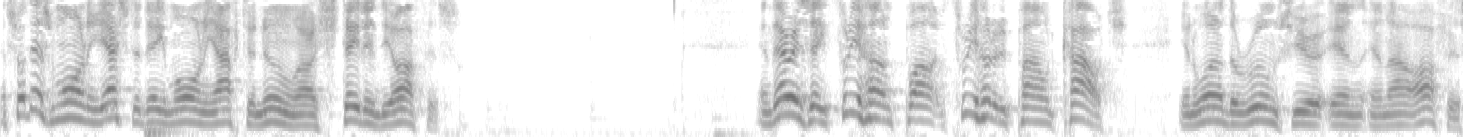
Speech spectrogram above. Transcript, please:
And so this morning, yesterday morning, afternoon, I stayed in the office. And there is a 300 pound, 300 pound couch in one of the rooms here in, in our office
